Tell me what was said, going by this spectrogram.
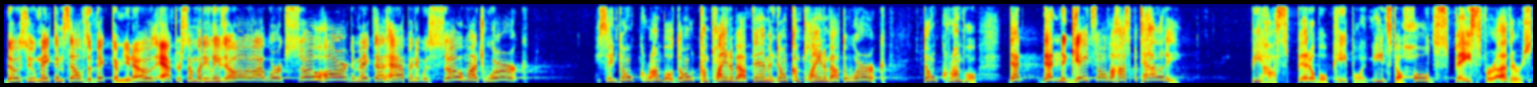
those who make themselves a victim, you know, after somebody leaves, oh, I worked so hard to make that happen. It was so much work. He's saying, don't grumble. Don't complain about them and don't complain about the work. Don't grumble. That, that negates all the hospitality. Be hospitable people. It means to hold space for others,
